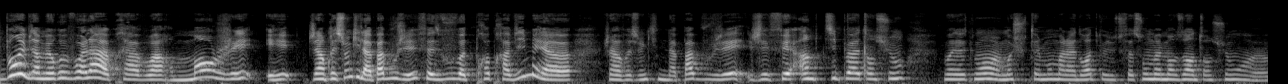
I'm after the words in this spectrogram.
Bon et eh bien me revoilà après avoir mangé et j'ai l'impression qu'il a pas bougé, faites-vous votre propre avis mais euh, j'ai l'impression qu'il n'a pas bougé. J'ai fait un petit peu attention, honnêtement moi je suis tellement maladroite que de toute façon même en faisant attention... Euh...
